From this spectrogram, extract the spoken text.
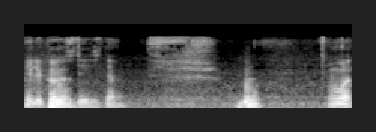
или как да. здесь, да. Да. Вот.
